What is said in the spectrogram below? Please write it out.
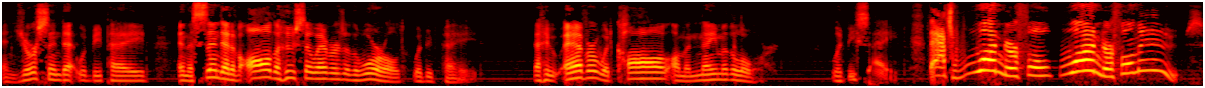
and your sin debt would be paid and the sin debt of all the whosoever's of the world would be paid. That whoever would call on the name of the Lord would be saved. That's wonderful, wonderful news.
